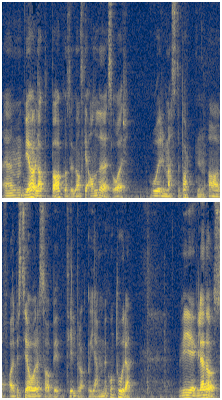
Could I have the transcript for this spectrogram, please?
Um, vi har jo lagt bak oss et ganske annerledes år, hvor mesteparten av arbeidstida vår har blitt tilbrakt på hjemmekontoret. Vi gleder oss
